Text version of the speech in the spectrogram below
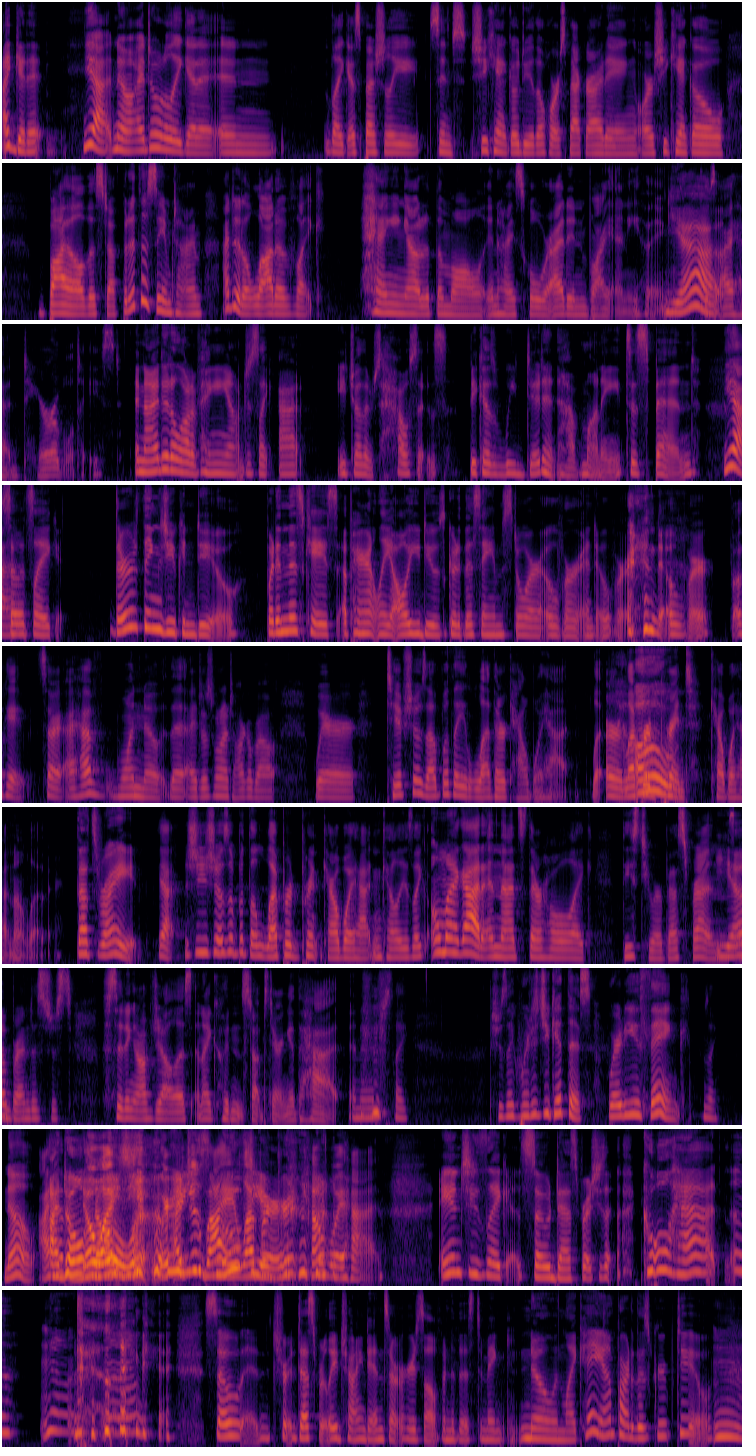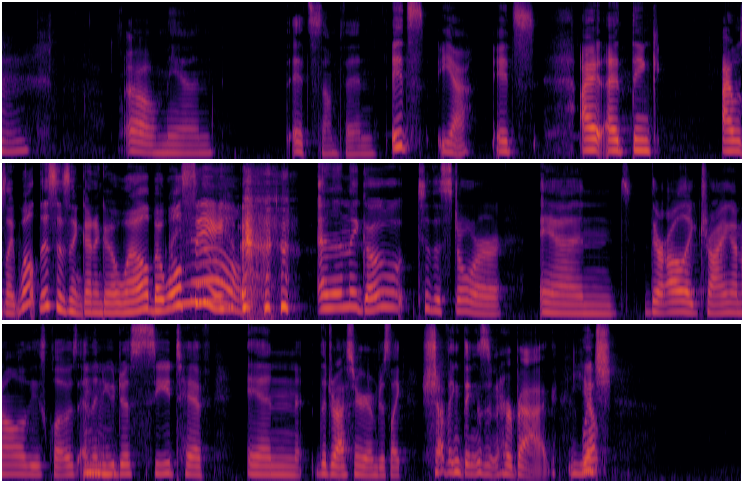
i get it Yeah, no, I totally get it. And like especially since she can't go do the horseback riding or she can't go buy all this stuff. But at the same time, I did a lot of like hanging out at the mall in high school where I didn't buy anything. Yeah. Because I had terrible taste. and i did a lot of hanging out just like at each other's houses because we didn't have money to spend Yeah. so it's like there are things you can do But in this case, apparently all you do is go to the same store over and over and over. Okay, sorry. I have one note that I just want to talk about where Tiff shows up with a leather cowboy hat Le- or leopard Oh. print cowboy hat, not leather. That's right. Yeah, she shows up with the leopard print cowboy hat, and Kelly's like, "Oh my god!" And that's their whole like, these two are best friends. And Brenda's just sitting off jealous, and I couldn't stop staring at the hat, and I was just like, she's like, "Where did you get this? Where do you think?" I was like, "No, I, I don't no know. idea. Where did you just buy a leopard here." print cowboy hat?" And she's like so desperate. She's like, cool hat. Uh. so tr- desperately trying to insert herself into this to make known, like, hey, I'm part of this group too. Mm. Oh man, it's something. It's, yeah, it's, I, I think I was like, well, this isn't going to go well, but we'll see. And then they go to the store and they're all like trying on all of these clothes. And then Mm-hmm. you just see Tiff in the dressing room, just like shoving things in her bag. Yep. Which,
